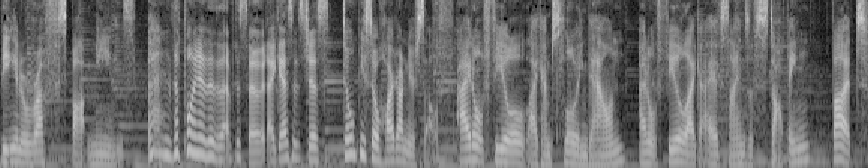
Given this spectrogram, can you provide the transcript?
being in a rough spot means. And the point of this episode, I guess, is just don't be so hard on yourself. I don't feel like I'm slowing down. I don't feel like I have signs of stopping. But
